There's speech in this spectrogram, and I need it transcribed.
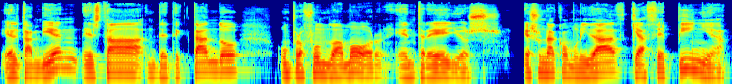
Él también está detectando un profundo amor entre ellos. Es una comunidad que hace piña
